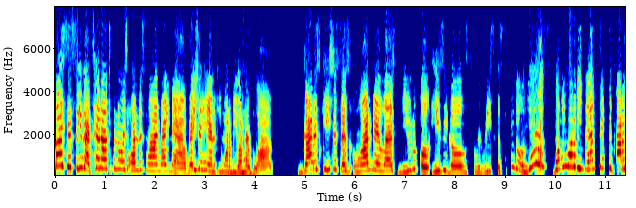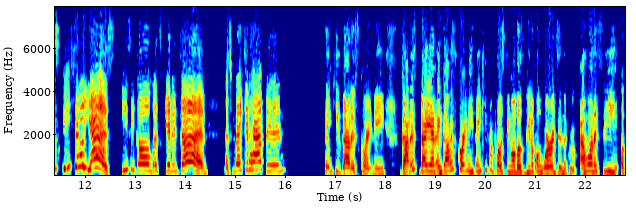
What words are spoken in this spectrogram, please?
My sister, you got 10 entrepreneurs on this line right now. Raise your hand if you want to be on her blog. Goddess Keisha says wanderlust, beautiful, easy goals to release a single. Yes. Don't we want to be dancing to Goddess Keisha? Yes. Easy goal. Let's get it done. Let's make it happen. Thank you, Goddess Courtney. Goddess Diane and Goddess Courtney, thank you for posting all those beautiful words in the group. I want to see a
